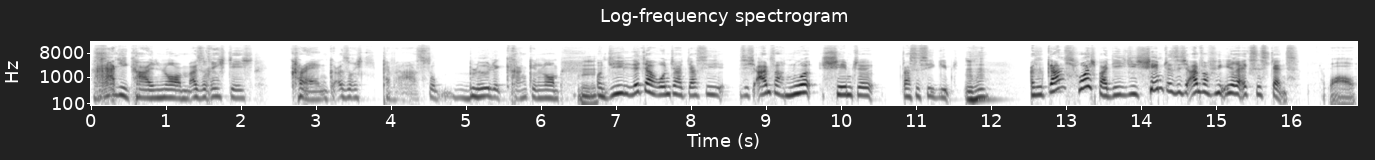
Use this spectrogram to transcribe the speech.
radikalen Normen, also richtig crank, also richtig pervers, so blöde, kranke Normen. Mhm. Und die litt darunter, dass sie sich einfach nur schämte, dass es sie gibt. Mhm. Also ganz furchtbar, die, die schämte sich einfach für ihre Existenz. Wow.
